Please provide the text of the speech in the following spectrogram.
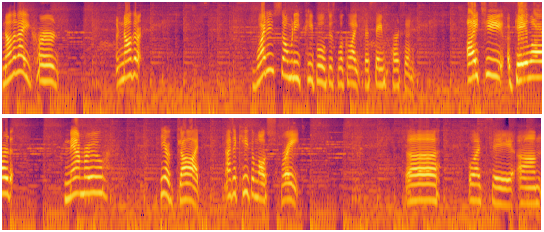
now that I heard, now that, I, why do so many people just look like the same person? Aichi, Gaylord, Mamoru, dear God, I have to keep them all straight. Uh, let's see, um,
